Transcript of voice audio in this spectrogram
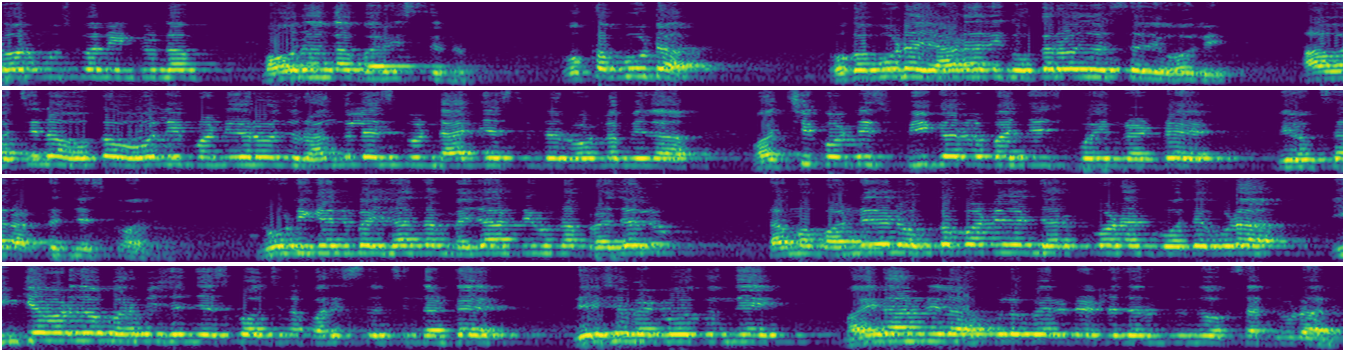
నోరు మూసుకొని వింటున్నాం మౌనంగా భరిస్తున్నాం. ఒక పూట ఒక పూట ఏడాదికి ఒక రోజు వస్తుంది హోలీ. ఆ వచ్చిన ఒక హోలీ పండుగ రోజు రంగులు వేసుకొని డాన్స్ చేస్తుంటే రోడ్ల మీద వచ్చి కొట్టి స్పీకర్లు బంద్ పోయిందంటే మీరు ఒకసారి అర్థం చేసుకోవాలి. నూటికి ఎనభై శాతం మెజారిటీ ఉన్న ప్రజలు తమ పండుగను ఒక్క పండుగను జరుపుకోవడానికి పోతే కూడా ఇంకెవరిదో పర్మిషన్ చేసుకోవాల్సిన పరిస్థితి వచ్చిందంటే దేశం ఎటుపోతుంది మైనారిటీల హక్కుల పేరిట ఎట్లా జరుగుతుందో ఒకసారి చూడాలి.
